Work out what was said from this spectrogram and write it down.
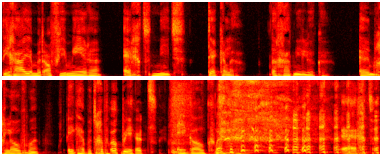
die ga je met affirmeren echt niet tackelen. Dat gaat niet lukken. En geloof me, ik heb het geprobeerd. Ik ook. Echt.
